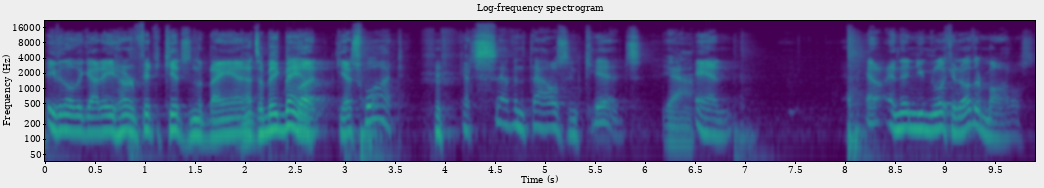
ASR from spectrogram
even though they got 850 kids in the band, That's a big band. But guess what? got 7,000 kids. Yeah. And And, and then you can look at other models,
